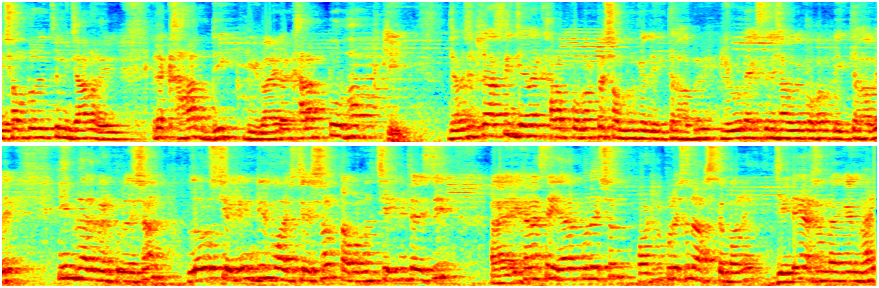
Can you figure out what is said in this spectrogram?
এই সম্পর্কে তুমি জানো এটা খারাপ দিক কি বা এটার খারাপ প্রভাব কি? যেমন হচ্ছে ট্রাফিক জ্যামের খারাপ প্রভাবটা সম্পর্কে লিখতে হবে রোড অ্যাক্সিডেন্ট সম্পর্কে প্রভাব লিখতে হবে environment pollution load shedding deforestation তারপর হচ্ছে ইলিটারেসি এখানে আছে এয়ার পলিউশন ওয়াটার পলিউশন আসতে পারে, যেটাই আসুন না কেন ভাই,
